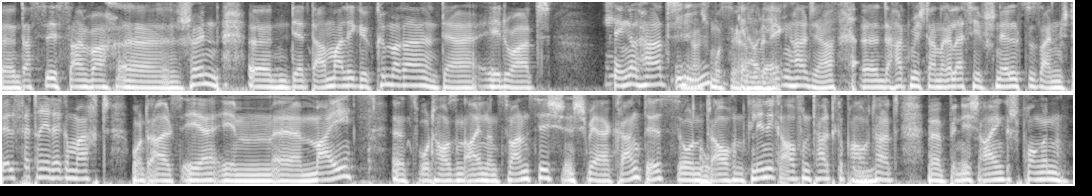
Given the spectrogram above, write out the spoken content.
Äh, das ist einfach äh, schön. Äh, der damalige Kümmerer, der Eduard Engelhardt, ja, ich musste Genau, genau, der- überlegen halt, ja, äh, der hat mich dann relativ schnell zu seinem Stellvertreter gemacht. Und als er im äh, Mai äh, 2021 schwer erkrankt ist und auch einen Klinikaufenthalt gebraucht hat, äh, bin ich eingesprungen.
